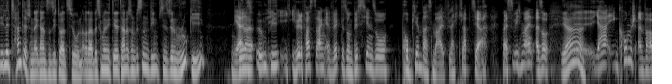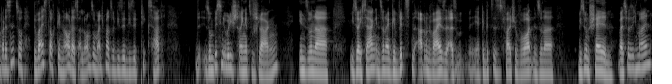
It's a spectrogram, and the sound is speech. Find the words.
dilettantisch in der ganzen Situation. Oder beziehungsweise nicht dilettantisch, ein bisschen wie, wie ein Rookie. Ja, der irgendwie. Ich, ich, würde fast sagen, er wirkte so ein bisschen so, probieren wir es mal, vielleicht klappt es ja. Weißt du, wie ich meine? Also, ja. Äh, ja, komisch einfach, aber das sind so, du weißt doch genau, dass Alonso manchmal so diese, diese Ticks hat, so ein bisschen über die Stränge zu schlagen in so einer, wie soll ich sagen, in so einer gewitzten Art und Weise. Also, ja, gewitzt ist das falsche Wort, in so einer, wie so ein Schelm. Weißt du, was ich meine?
